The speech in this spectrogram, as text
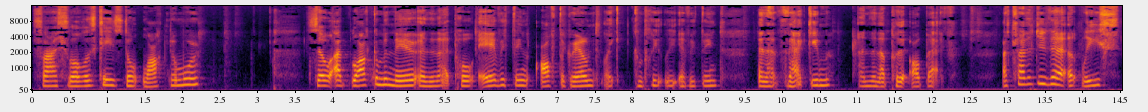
slash Lola's cage don't lock no more. So I lock them in there and then I pull everything off the ground, like completely everything, and I vacuum and then I put it all back. I try to do that at least,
